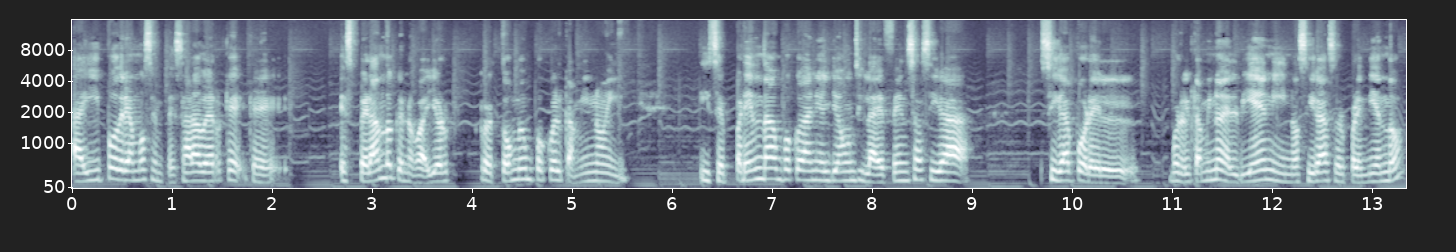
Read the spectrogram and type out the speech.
ahí podríamos empezar a ver que, esperando que Nueva York retome un poco el camino y, se prenda un poco Daniel Jones y la defensa siga, siga por, el, por el camino del bien y nos siga sorprendiendo,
